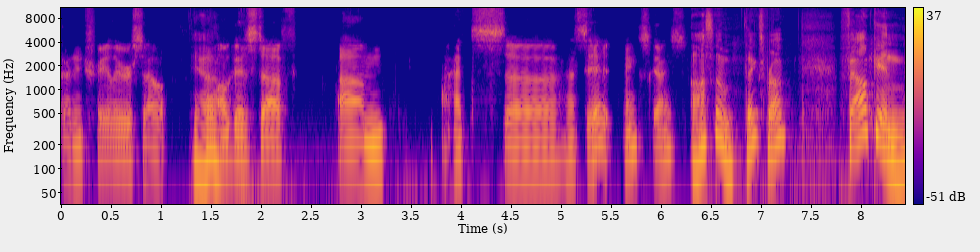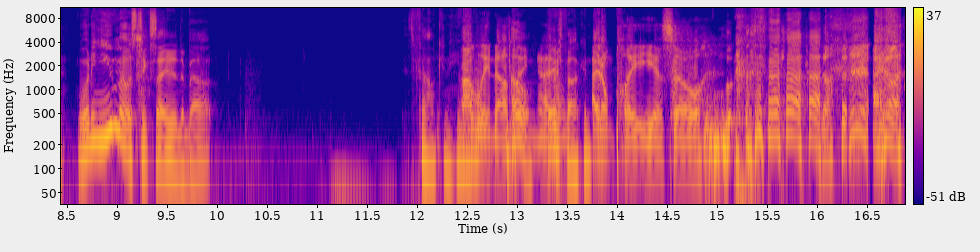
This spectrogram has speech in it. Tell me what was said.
got a new trailer. So, Yeah. all good stuff. Um, that's uh that's it. Thanks, guys. Awesome. Thanks, Rob. Falcon, what are you most excited about? Is Falcon here? Probably nothing. Oh, I there's don't- Falcon. I don't play ESO. No, I don't.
